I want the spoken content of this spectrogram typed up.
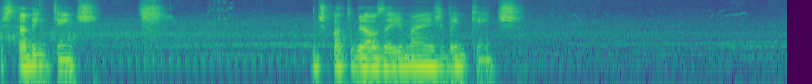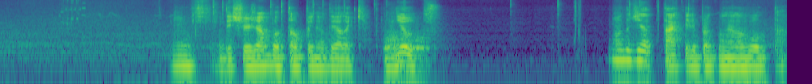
Está bem quente. 24 graus aí, mas bem quente. Enfim, deixa eu já botar o pneu dela aqui pro neutro. Modo de ataque ali para quando ela voltar.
